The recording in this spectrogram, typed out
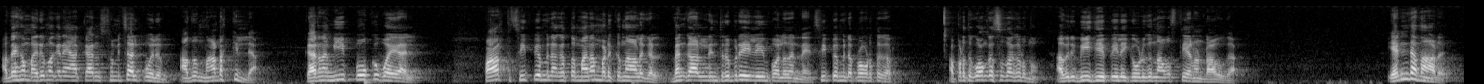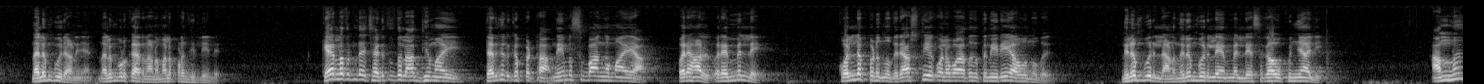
അദ്ദേഹം മരുമകനെ ആക്കാൻ ശ്രമിച്ചാൽ പോലും അത് നടക്കില്ല. കാരണം ഈ പോക്ക് പോയാൽ പാർട്ടി സി പി എമ്മിനകത്ത് മനം എടുക്കുന്ന ആളുകൾ ബംഗാളിലെയും ത്രിപുരയിലെയും പോലെ തന്നെ സി പി എമ്മിന്റെ പ്രവർത്തകർ അപ്പുറത്ത് കോൺഗ്രസ് തകർന്നു. അവർ ബി ജെ പിയിലേക്ക് ഒഴുകുന്ന അവസ്ഥയാണ് ഉണ്ടാവുക. എന്റെ നാട് നിലമ്പൂരാണ് ഞാൻ. നിലമ്പൂർക്കാരനാണ് മലപ്പുറം ജില്ലയിൽ കേരളത്തിന്റെ ചരിത്രത്തിൽ ആദ്യമായി തിരഞ്ഞെടുക്കപ്പെട്ട നിയമസഭാംഗമായ ഒരാൾ ഒരു എം എൽ എ കൊല്ലപ്പെടുന്നത് രാഷ്ട്രീയ കൊലപാതകത്തിന് ഇരയാവുന്നത് നിലമ്പൂരിലാണ്. നിലമ്പൂരിലെ എം എൽ എ സഖാവ് കുഞ്ഞാലി. അന്ന്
